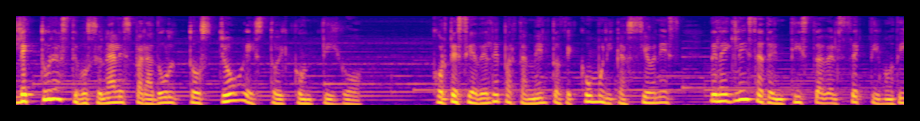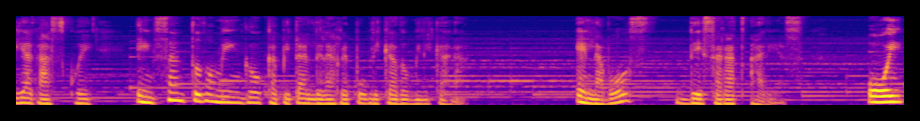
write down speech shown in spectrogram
Lecturas devocionales para adultos, yo estoy contigo. Cortesía del Departamento de Comunicaciones de la Iglesia Dentista del Séptimo Día Gascue en Santo Domingo, capital de la República Dominicana. En la voz de Sarat Arias. Hoy,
